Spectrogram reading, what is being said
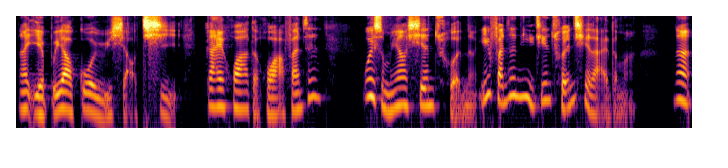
那也不要过于小气，该花的花。反正为什么要先存呢？因为反正你已经存起来的嘛，那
